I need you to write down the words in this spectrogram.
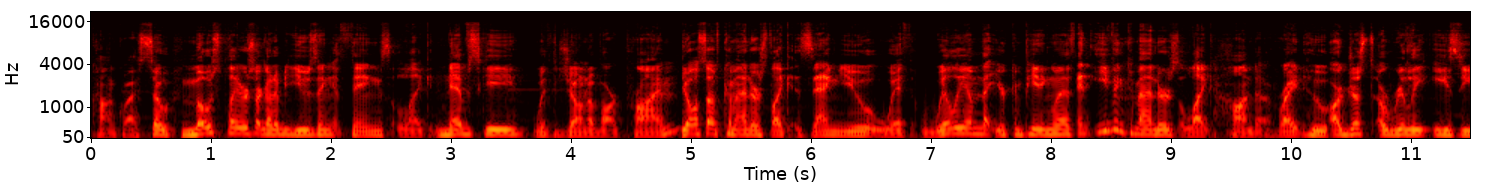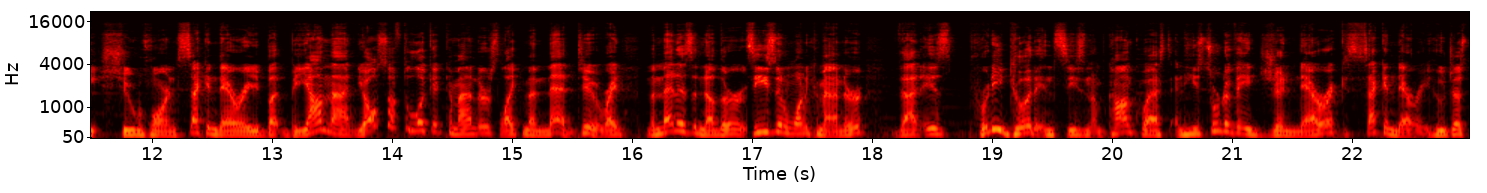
conquest. So most players are going to be using things like Nevsky with Joan of Arc Prime. You also have commanders like Xiang Yu with William that you're competing with and even commanders like Honda right who are just a really easy shoehorn secondary but beyond that you also have to look at commanders like Mehmed too right? Mehmed is another season one commander that is pretty good in season of conquest and he's sort of a generic secondary who just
